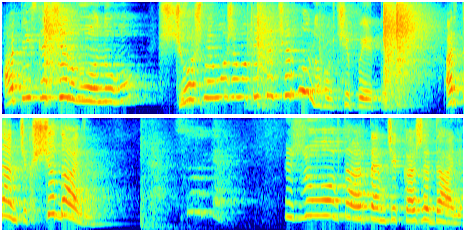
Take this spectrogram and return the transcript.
А після червоного, що ж ми можемо після червоного вчепити? Артемчик, що далі? Жовта, Артемчик каже далі.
